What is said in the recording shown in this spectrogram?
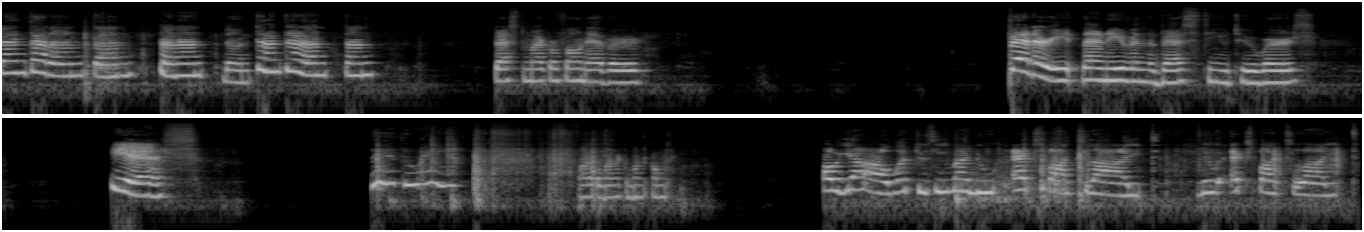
Dun dun dun dun dun dun dun dun dun. Best microphone ever. Better eat than even the best YouTubers. Yes. Lithuania. Oh yeah, I want to see my new Xbox light. New Xbox light.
